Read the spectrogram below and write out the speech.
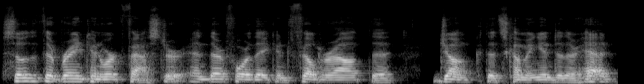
so that their brain can work faster and therefore they can filter out the junk that's coming into their head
